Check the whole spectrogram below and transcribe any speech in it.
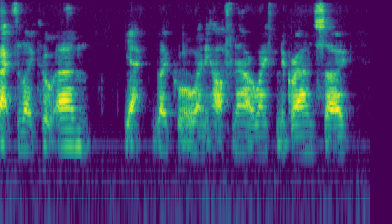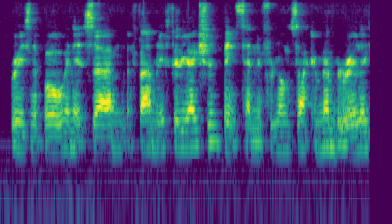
back to local. Um, yeah, local, only half an hour away from the ground, so reasonable. And it's um, a family affiliation. Been attending for as long as I can remember. Really,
